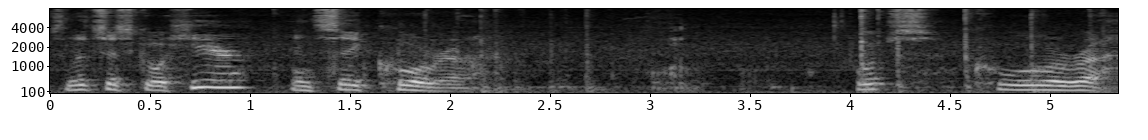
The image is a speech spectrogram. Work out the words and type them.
So let's just go here and say Quora whoops Quora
